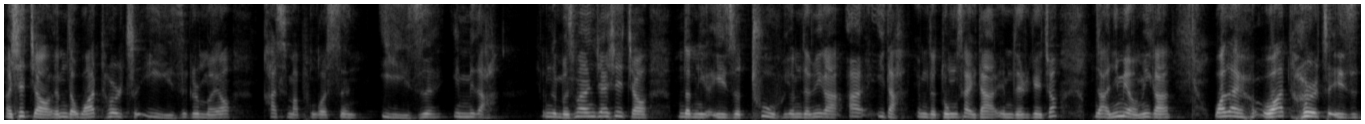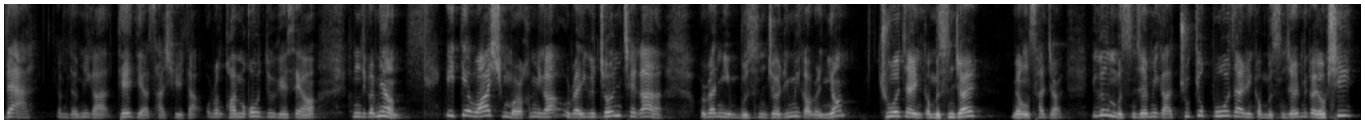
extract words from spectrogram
아셨죠? 여러분들 what hurts is. 그럼 뭐요? 가슴 아픈 것은 is입니다. 여러분들 무슨 말인지 아시죠? 여러분들 is to, 여러분들이가 아, 이다, 여러분들 동사이다, 여러분들 이렇게 죠 아니면 어미가 what, I, what hurts is that, 여러분들이가 대디야 사실이다. 우리 과목 두고 계세요. 여러분들 그러면 이때 what이 뭘 합니까? 우리 이거 전체가 우리 무슨 절입니까? 그러면요 주어자니까 무슨 절? 명사절. 이거는 무슨 절입니까? 주격 보호자니까 무슨 절입니까? 역시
